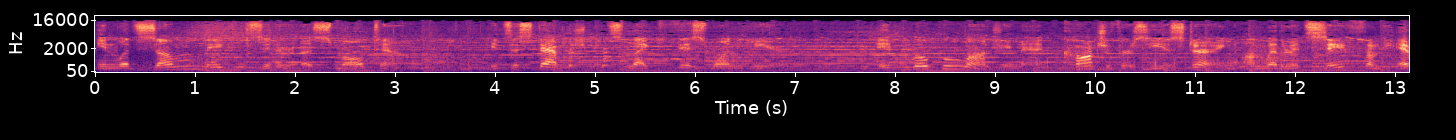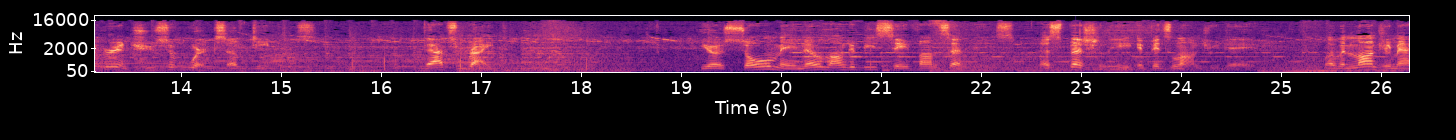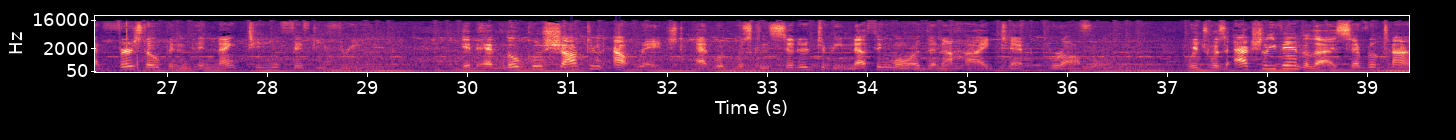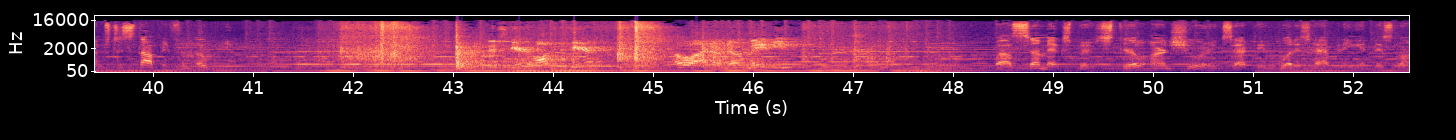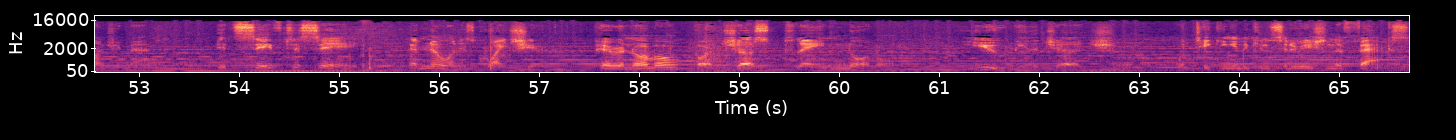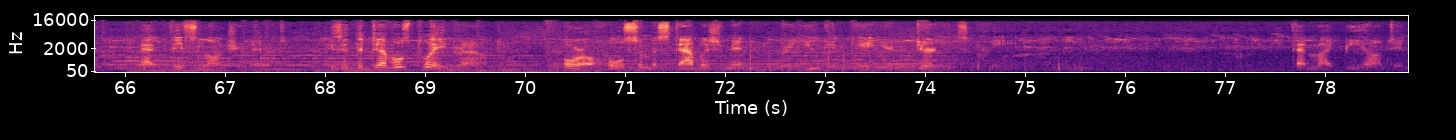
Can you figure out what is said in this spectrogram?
In what some may consider a small town, its establishments like this one here, a local laundromat, controversy is stirring on whether it's safe from the ever intrusive works of demons. That's right. Your soul may no longer be safe on Sundays, especially if it's laundry day. Well, when Laundromat first opened in 1953, it had locals shocked and outraged at what was considered to be nothing more than a high-tech brothel, which was actually vandalized several times to stop it from opening. This here, haunted here? Oh, I don't know, maybe. While some experts still aren't sure exactly what is happening at this laundromat, it's safe to say that no one is quite sure. Paranormal or just plain normal? You be the judge when taking into consideration the facts at this laundromat. Is it the devil's playground or a wholesome establishment where you can get your dirties clean? That might be haunted.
